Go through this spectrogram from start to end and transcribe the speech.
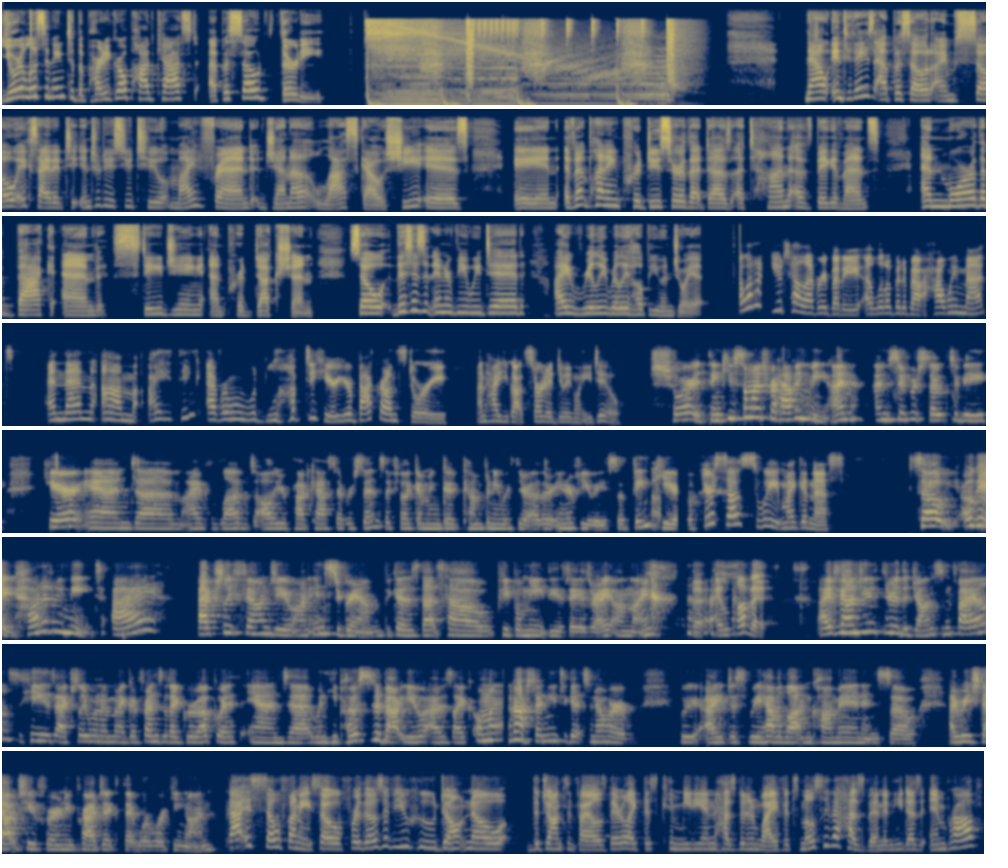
You're listening to the Party Girl Podcast, episode 30. Now, in today's episode, I'm so excited to introduce you to my friend Genna Lasko. She is an event planning producer that does a ton of big events and more of the back end staging and production. So, this is an interview we did. I really, really hope you enjoy it. Why don't you tell everybody a little bit about how we met? And then um, I think everyone would love to hear your background story on how you got started doing what you do. Sure. Thank you so much for having me. I'm I'm super stoked to be here, and um, I've loved all your podcasts ever since. I feel like I'm in good company with your other interviewees. So thank you. You're so sweet. My goodness. So okay, how did we meet? I actually found you on Instagram because that's how people meet these days, right? Online. I love it. I found you through the Johnson Files. He's actually one of my good friends that I grew up with, and uh, when he posted about you, I was like, "Oh my gosh, I need to get to know her." we I just we have a lot in common and so I reached out to you for a new project that we're working on. That is so funny. So for those of you who don't know the Johnson Files, they're like this comedian husband and wife. It's mostly the husband and he does improv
